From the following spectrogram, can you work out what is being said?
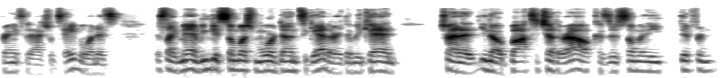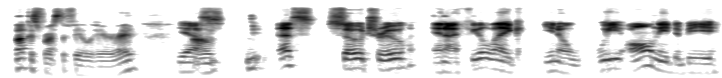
bringing to the actual table. And it's it's like man we can get so much more done together than we can try to you know box each other out because there's so many different buckets for us to fill here right? Yes. Um, that's so true. And i feel like you know we all need to be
